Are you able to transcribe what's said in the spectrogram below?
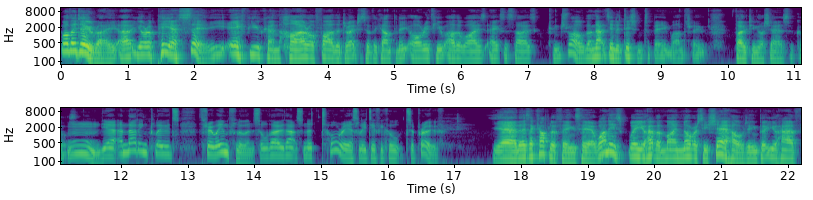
Well, they do, Ray. Uh, you're a PSC if you can hire or fire the directors of the company or if you otherwise exercise control. And that's in addition to being one through voting or shares, of course. Mm, yeah, and that includes through influence, although that's notoriously difficult to prove. Yeah, there's a couple of things here. One is where you have a minority shareholding, but you have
